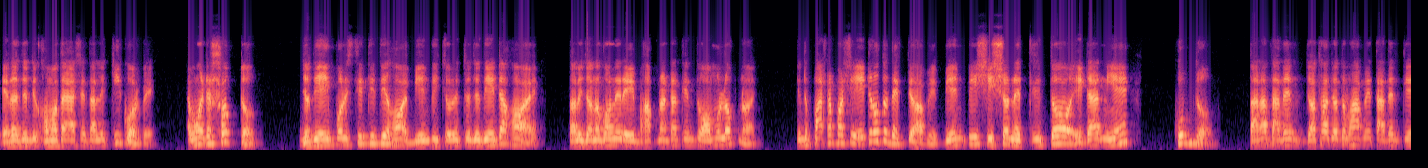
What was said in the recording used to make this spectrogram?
এরা যদি ক্ষমতায় আসে তাহলে কি করবে? এবং এটা সত্য। যদি এই পরিস্থিতিতে হয় বিএনপি চরিত্র যদি এটা হয়, তাহলে জনগণের এই ভাবনাটা কিন্তু অমূলক নয়। কিন্তু পাশাপাশি এটাও তো দেখতে হবে বিএনপি শীর্ষ নেতৃত্ব এটা নিয়ে ক্ষুব্ধ। তারা তাদের যথাযথভাবে তাদেরকে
